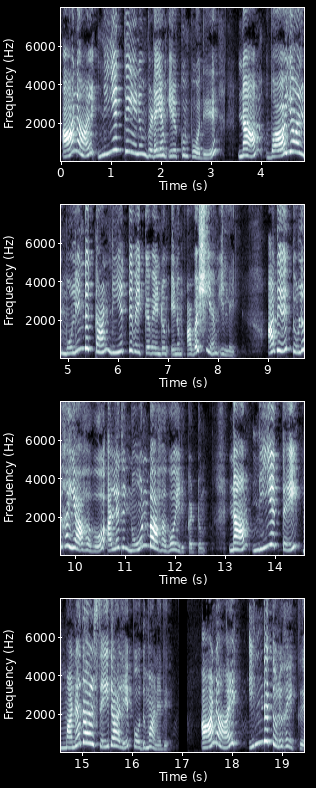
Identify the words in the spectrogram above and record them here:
ஆனால் நியத்து எனும் விடயம் இருக்கும் போது நாம் வாயால் மொழிந்துத்தான் நியத்து வைக்க வேண்டும் எனும் அவசியம் இல்லை. அது தொழுகையாகவோ அல்லது நோன்பாகவோ இருக்கட்டும். நாம் நீயத்தை மனதால் செய்தாலே போதுமானது. ஆனால் இந்த தொழுகைக்கு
